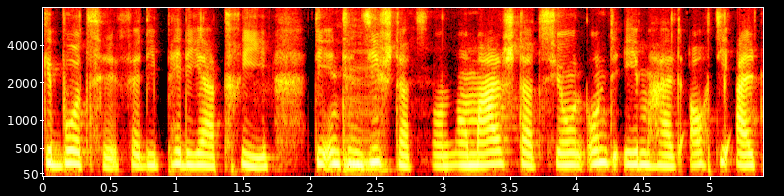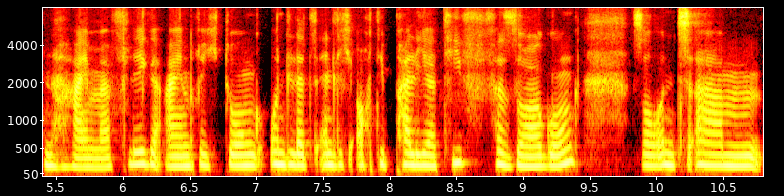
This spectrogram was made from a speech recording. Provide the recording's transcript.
Geburtshilfe, die Pädiatrie, die mhm. Intensivstation, Normalstation und eben halt auch die Altenheime, Pflegeeinrichtung und letztendlich auch die Palliativversorgung. So und ähm,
